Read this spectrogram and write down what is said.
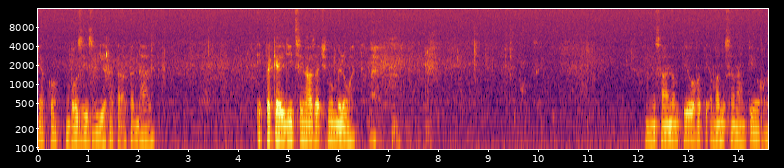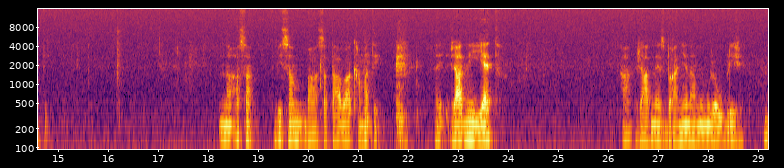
jako bozy, zvířata a tak dále. I pekeldíci nás začnou milovat. Manusanam piyohoti a manusanam piyohoti. Na asa visam ba satava khamati. Žádný jed a žádné zbraně nám nemůžou ublížit. Hm?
